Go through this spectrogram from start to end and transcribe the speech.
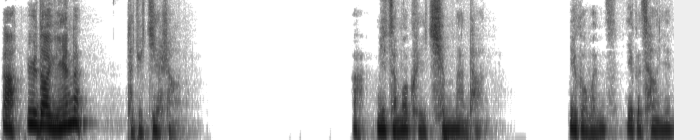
啊，遇到缘呢，他就接上了。啊，你怎么可以轻慢他？一个蚊子，一个苍蝇。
